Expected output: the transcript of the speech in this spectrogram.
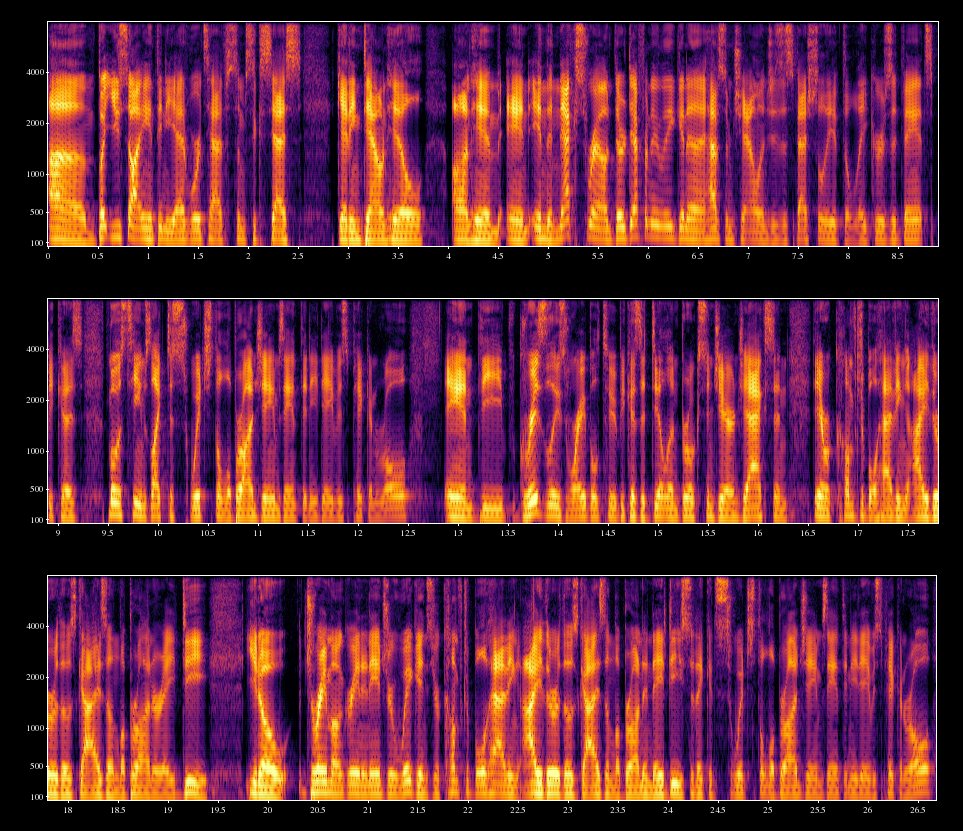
Um, but you saw Anthony Edwards have some success getting downhill on him. And in the next round, they're definitely going to have some challenges, especially if the Lakers advance, because most teams like to switch the LeBron James, Anthony Davis pick and roll. And the Grizzlies were able to because of Dillon Brooks and Jaren Jackson. They were comfortable having either of those guys on LeBron or AD. You know, Draymond Green and Andrew Wiggins, you're comfortable having either of those guys on LeBron and AD so they could switch the LeBron James, Anthony Davis pick and roll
